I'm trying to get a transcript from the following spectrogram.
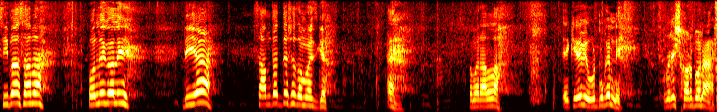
শিবা সাবা অলি গলি দিয়া সামদার দেশে জমা আজকে। আমার আল্লাহ, এ কি উঠবো কেমনি? ওরে সর্বনাশ।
